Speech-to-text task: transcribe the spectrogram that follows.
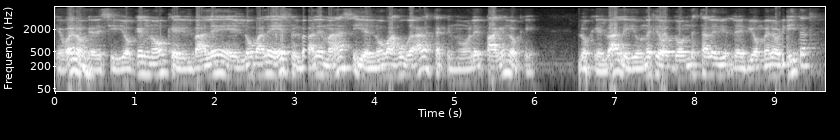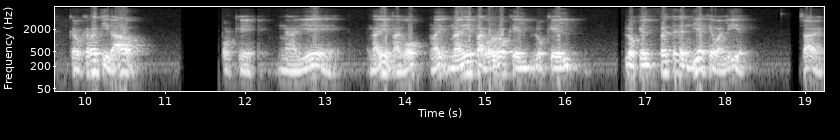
Que bueno, que decidió que él no, que él vale, él no vale eso, él vale más y él no va a jugar hasta que no le paguen lo que, lo que él vale. ¿Y dónde, quedó, dónde está Le'Veon Bell ahorita? Creo que retirado, porque nadie, nadie pagó, nadie, nadie pagó lo que él, lo que él, lo que él pretendía que valía, ¿sabes?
